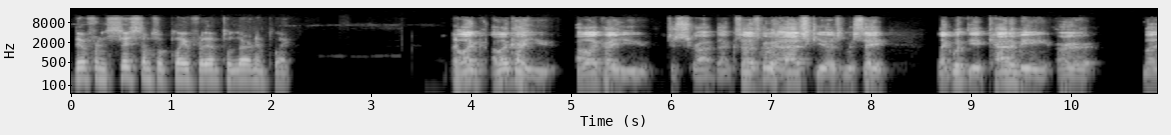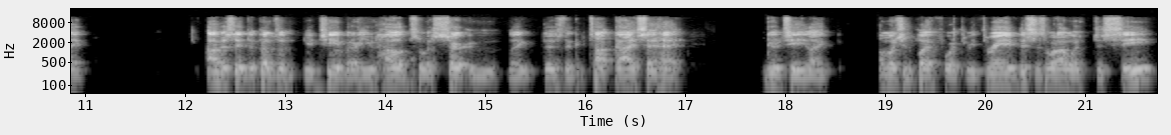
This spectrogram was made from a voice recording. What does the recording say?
different systems of play for them to learn and play. I like I like how you I like how you describe that because I was going to ask you I was going to say like with the academy are like obviously it depends on your team but are you held to a certain like does the top guy say hey Guti like I want you to play a four three three. This is what I want to see.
